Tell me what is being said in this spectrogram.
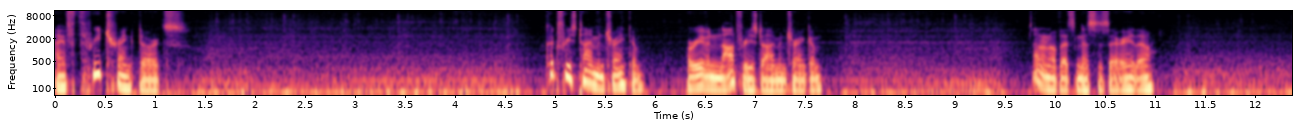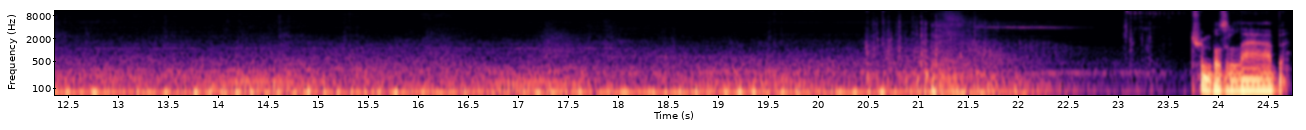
I have three trank darts. Could freeze time and trank him. Or even not freeze time and trank him. I don't know if that's necessary, though. Trimble's lab.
